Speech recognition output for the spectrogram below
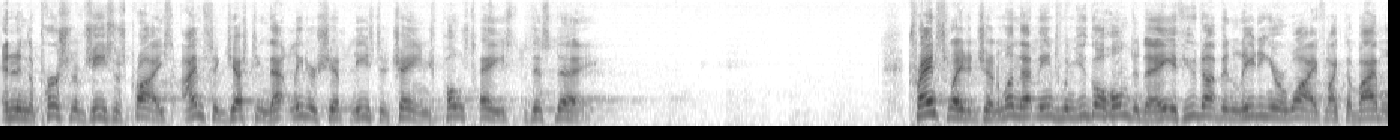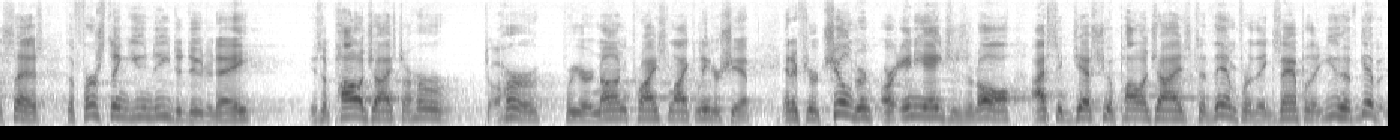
and in the person of Jesus Christ, I'm suggesting that leadership needs to change post haste this day. Translated, gentlemen, that means when you go home today, if you've not been leading your wife like the Bible says, the first thing you need to do today is apologize to her, to her for your non Christ like leadership. And if your children are any ages at all, I suggest you apologize to them for the example that you have given.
